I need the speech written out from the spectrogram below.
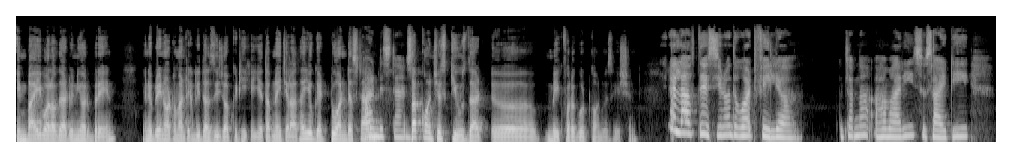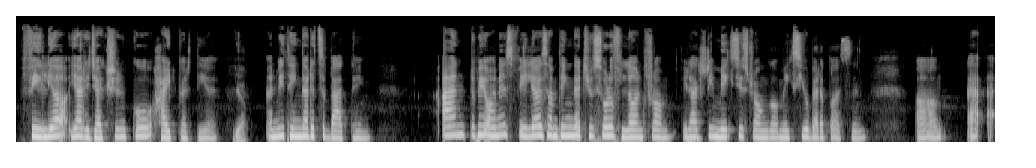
imbibe all of that in your brain in brain automatically does the job की ठीक है ये तब नहीं चला था you get to understand subconscious cues that make for a good conversation I love this you know the word failure मतलब ना हमारी सोसाइटी फेलियर या रिजेक्शन को हाइड करती है. And we think that it's a bad thing एंड टू बी ऑनेस्ट फेलियर इज समथिंग दैट यू sort of learn from it Mm. actually makes you stronger makes you a better person um, a- a-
